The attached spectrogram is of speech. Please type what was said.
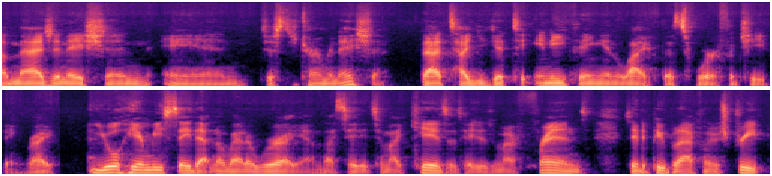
imagination, and just determination. That's how you get to anything in life that's worth achieving, right? You'll hear me say that no matter where I am. I say it to my kids, I say it to my friends, I say to people out on the street.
